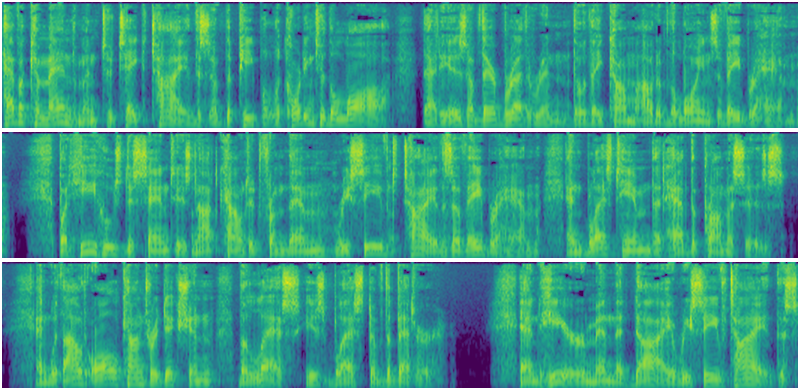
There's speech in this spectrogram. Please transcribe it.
have a commandment to take tithes of the people according to the law, that is, of their brethren, though they come out of the loins of Abraham. But he whose descent is not counted from them received tithes of Abraham, and blessed him that had the promises. And without all contradiction, the less is blessed of the better. And here men that die receive tithes,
